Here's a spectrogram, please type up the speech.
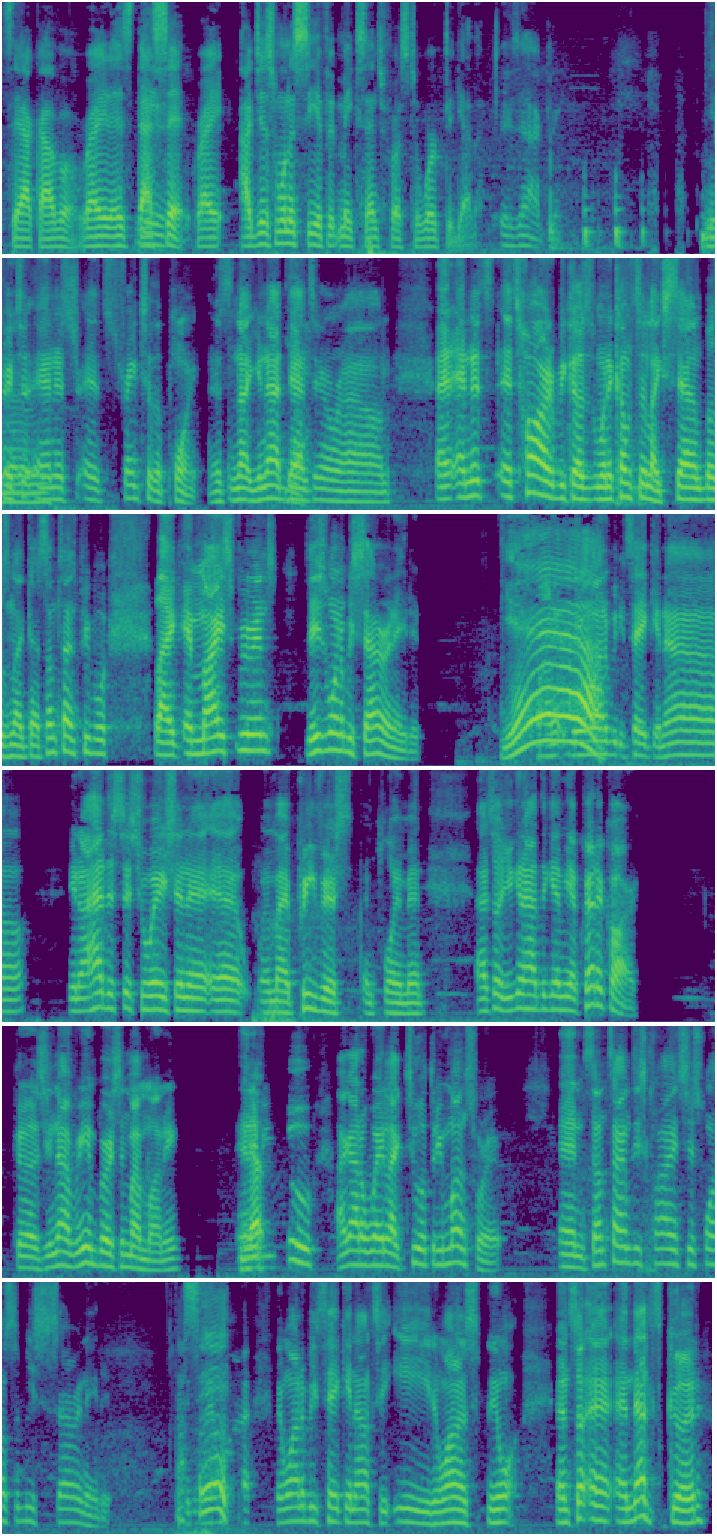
Se acabó, right? It's, that's mm. it, right? I just want to see if it makes sense for us to work together. Exactly. You to, I mean? And it's it's straight to the point. It's not you're not dancing yeah. around and, and it's it's hard because when it comes to like selling bills and like that, sometimes people, like in my experience, they just want to be serenaded. Yeah, they want to be taken out. You know, I had this situation uh, in my previous employment, and so you're gonna have to give me a credit card because you're not reimbursing my money, and yep. if you do, I gotta wait like two or three months for it. And sometimes these clients just wants to be serenaded. That's you know, it. They want, they want to be taken out to eat. They want to. You know, and so and, and that's good,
